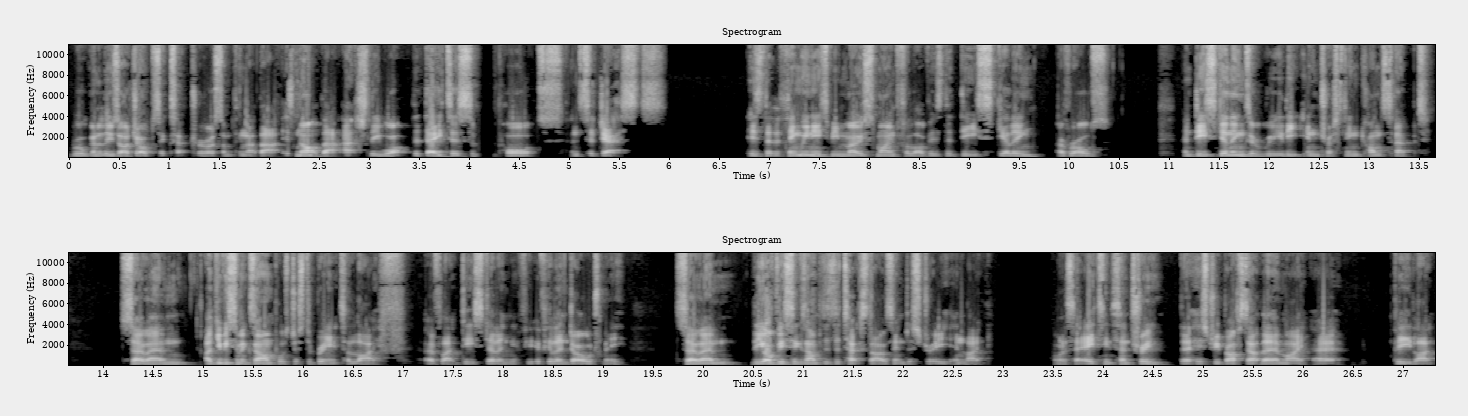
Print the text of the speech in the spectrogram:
we're all going to lose our jobs, etc., or something like that. It's not that. Actually, what the data supports and suggests is that the thing we need to be most mindful of is the de-skilling of roles. And de-skilling is a really interesting concept. So um, I'll give you some examples just to bring it to life of like de-skilling, if, you, if you'll indulge me. So um, the obvious example is the textiles industry in like I want to say 18th century. The history buffs out there might uh, be like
